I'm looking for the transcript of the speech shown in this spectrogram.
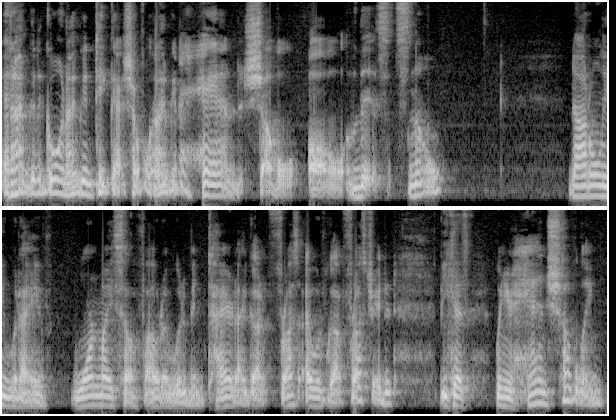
and I'm going to go and I'm going to take that shovel and I'm going to hand shovel all of this snow, not only would I have worn myself out, I would have been tired, I, got frust- I would have got frustrated because when you're hand shoveling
